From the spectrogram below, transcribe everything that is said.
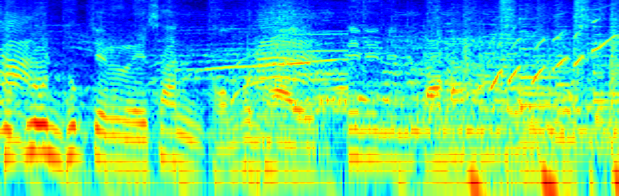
ทุกค่ะ รุ่นทุกเจเนอเรชันของคนไทยนี่นี่นี่ตามมาเอา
